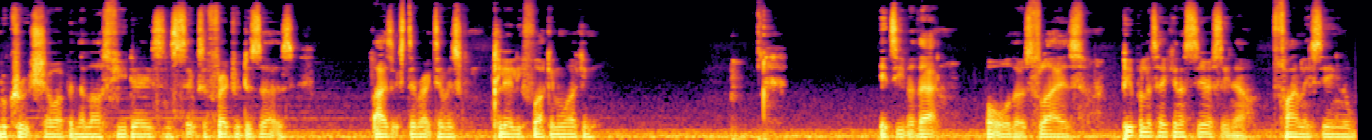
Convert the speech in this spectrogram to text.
recruits show up in the last few days and six of Federal deserters. Isaac's directive is clearly fucking working. It's either that or all those flyers. People are taking us seriously now. Finally seeing the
